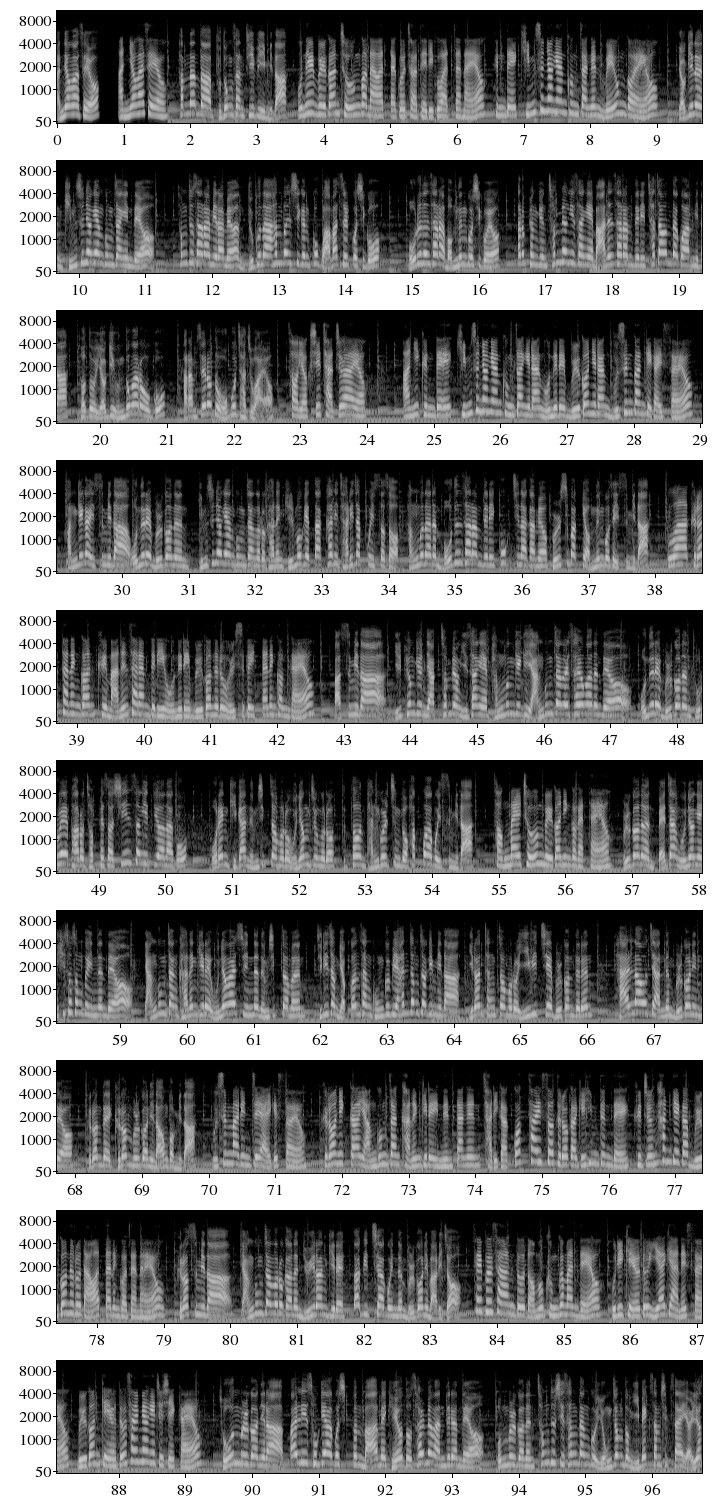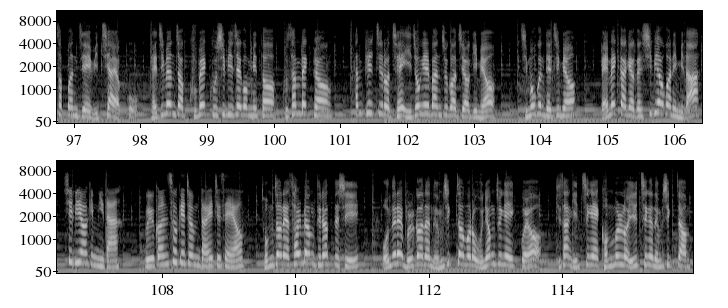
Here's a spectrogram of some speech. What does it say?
안녕하세요. 안녕하세요. 탐난다 부동산 TV입니다. 오늘 물건 좋은 거 나왔다고 저 데리고 왔잖아요. 근데 김순영 양궁장은 왜 온 거예요? 여기는 김순영양 공장인데요. 청주 사람이라면 누구나 한 번씩은 꼭 와봤을 곳이고 모르는 사람 없는 곳이고요. 하루 평균 1000명 이상의 많은 사람들이 찾아온다고 합니다. 저도 여기 운동하러 오고 바람 쐬러도 오고 자주 와요. 저 역시 자주 와요. 아니 근데 김순영 양궁장이랑 오늘의 물건이랑 무슨 관계가 있어요? 관계가 있습니다. 오늘의 물건은 김순영양 공장으로 가는 길목에 딱 하니 자리 잡고 있어서 방문하는 모든 사람들이 꼭 지나가며 볼 수밖에 없는 곳에 있습니다. 우와 그렇다는 건 그 많은 사람들이 오늘의 물건으로 올 수도 있다는 건가요? 맞습니다. 일평균 약 1000명 이상의 방문객이 양궁장을 사용하는데요. 오늘의 물건은 도로에 바로 접해서 시인성이 뛰어나고 오랜 기간 음식점으로 운영 중으로 두터운 단골층도 확보하고 있습니다. 정말 좋은 물건인 것 같아요. 물건은 매장 운영에 희소성도 있는데요. 양궁장 가는 길에 운영할 수 있는 음식점은 지리적 여건상 공급이 한정적입니다. 이런 장점으로 이 위치의 물건들은 잘 나오지 않는 물건인데요. 그런데 그런 물건이 나온 겁니다. 무슨 말인지 알겠어요. 그러니까 양궁장 가는 길에 있는 땅은 자리가 꽉 차 있어 들어가기 힘든데 그 중 한 개가 물건으로 나왔다는 거잖아요. 그렇습니다. 양궁장으로 가는 유일한 길에 딱 위치하고 있는 물건이 말이죠. 세부 사항도 너무 궁금한데요. 우리 개요도 이야기 안 했어요. 물건 개요도 설명해 주실까요? 좋은 물건이라 빨리 소개하고 싶은 마음의 개요도 설명 안 드렸네요. 본 물건은 청주시 상당구 용정동 234의 16번지에 위치하였고 대지 면적 992제곱미터 9300평 한 필지로 제2종 일 반 주거 지역이며 지목은 대지며 매매 가격은 12억 원입니다. 12억입니다. 물건 소개 좀 더 해주세요. 좀 전에 설명드렸듯이 오늘의 물건은 음식점으로 운영 중에 있고요. 지상 2층의 건물로 1층은 음식점,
